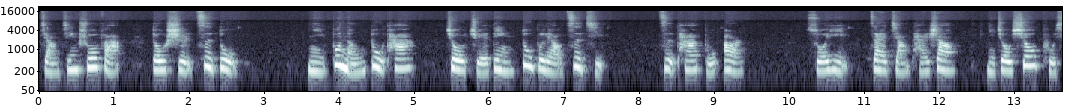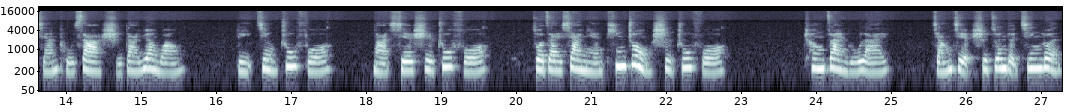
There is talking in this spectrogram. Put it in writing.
讲经说法都是自度。你不能度他，就决定度不了自己，自他不二。所以在讲台上，你就修普贤菩萨十大愿王，礼敬诸佛。哪些是诸佛？坐在下面听众是诸佛，称赞如来，讲解世尊的经论，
